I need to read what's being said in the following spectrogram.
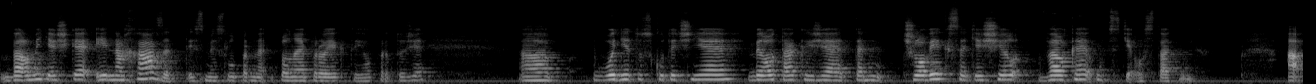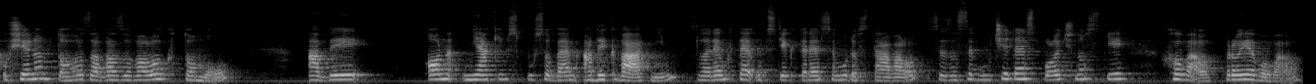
velmi těžké i nacházet ty smysluplné plné projekty, jo, protože uh, původně to skutečně bylo tak, že ten člověk se těšil velké úctě ostatních. A už jenom toho zavazovalo k tomu, aby on nějakým způsobem adekvátním, vzhledem k té úctě, které se mu dostávalo, se zase vůči té společnosti choval, projevoval.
